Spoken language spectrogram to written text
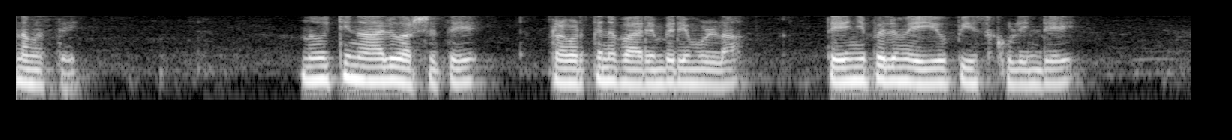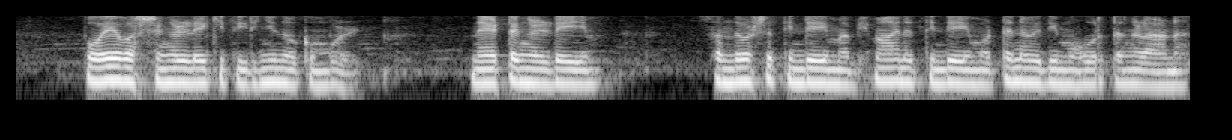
നമസ്തേ. നൂറ്റിനാല് വർഷത്തെ പ്രവർത്തന പാരമ്പര്യമുള്ള തേഞ്ഞിപ്പലം എ യു പി സ്കൂളിന്റെ പോയ വർഷങ്ങളിലേക്ക് തിരിഞ്ഞു നോക്കുമ്പോൾ നേട്ടങ്ങളുടെയും സന്തോഷത്തിന്റെയും അഭിമാനത്തിന്റെയും ഒട്ടനവധി മുഹൂർത്തങ്ങളാണ്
